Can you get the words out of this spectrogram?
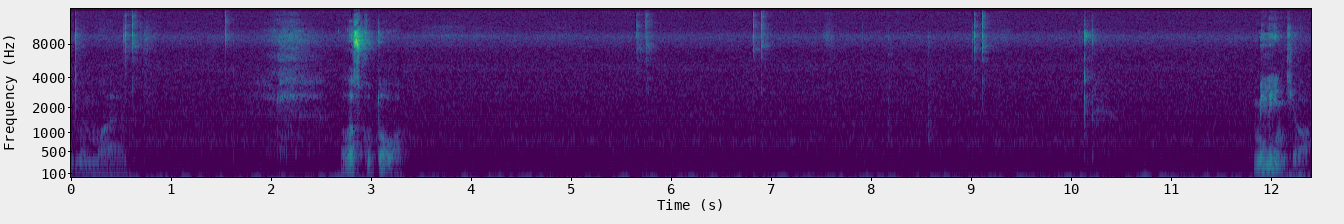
Немає. Лоскутова. Мілінтєва.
